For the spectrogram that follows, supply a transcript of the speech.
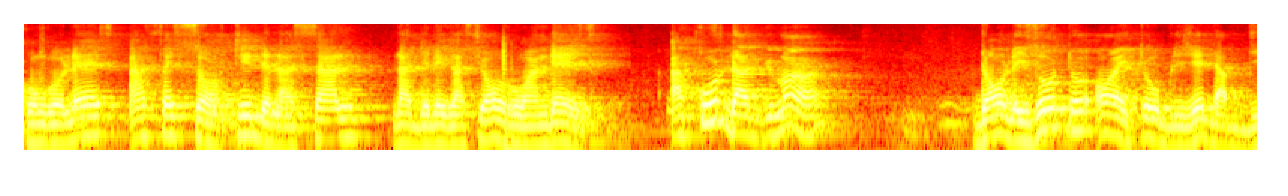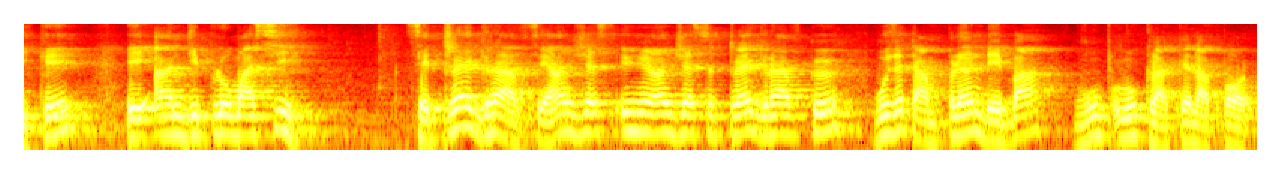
congolaise a fait sortir de la salle la délégation rwandaise. À court d'arguments, dont les autres ont été obligés d'abdiquer. Et en diplomatie, c'est très grave, c'est un geste, un geste très grave que vous êtes en plein débat, vous, vous claquez la porte.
